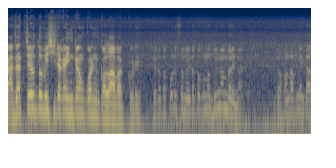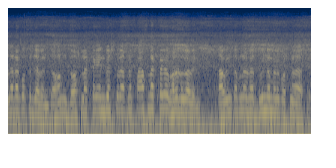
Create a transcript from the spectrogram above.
গাঁজার চেয়েও তো বেশি টাকা ইনকাম করেন কলা আবাদ করে। সেটা তো পরিশ্রম এটা তো কোনো দুই নম্বরই না। যখন আপনি গাঁজাটা করতে যাবেন যখন দশ লাখ টাকা ইনভেস্ট করে আপনি পাঁচ লাখ টাকা ঘরে ঢুকাবেন তাও কিন্তু আপনার ওটা দুই নম্বরে প্রশ্ন আসে।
